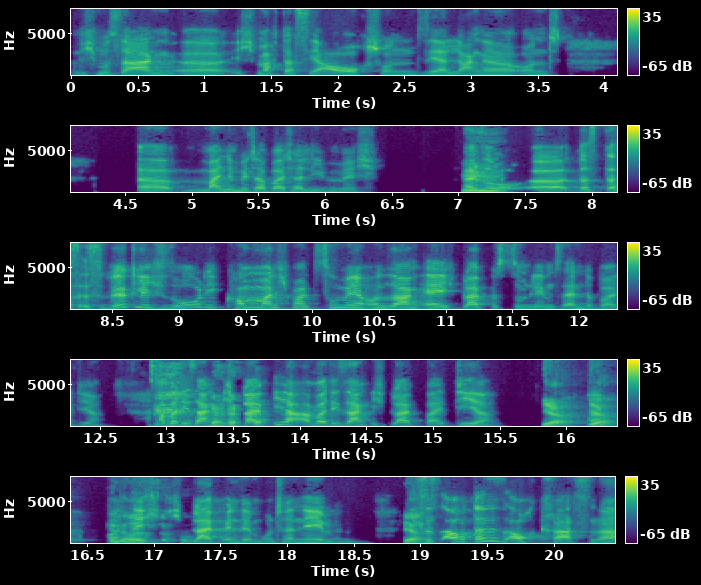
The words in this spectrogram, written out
Und ich muss sagen, äh, ich mache das ja auch schon sehr lange und äh, meine Mitarbeiter lieben mich. Also Mhm. äh, das, das ist wirklich so, die kommen manchmal zu mir und sagen, ey, ich bleib bis zum Lebensende bei dir. Aber die sagen, ich bleib, ja, aber die sagen, ich bleib bei dir. Ja, Ne? ja, Und genau. nicht, ich bleib in dem Unternehmen. Ja. Das ist auch, das ist auch krass, ne?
